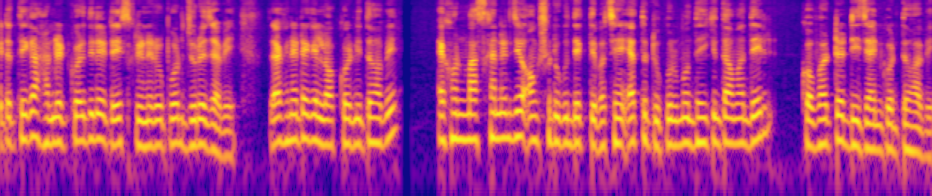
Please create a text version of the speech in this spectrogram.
এটা থেকে হান্ড্রেড করে দিলে এটা স্ক্রিনের উপর জুড়ে যাবে। তো এখন এটাকে লক করে নিতে হবে। এখন মাঝখানের যে অংশটুকু দেখতে পাচ্ছেন, এতটুকুর মধ্যেই কিন্তু আমাদের কভারটা ডিজাইন করতে হবে।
